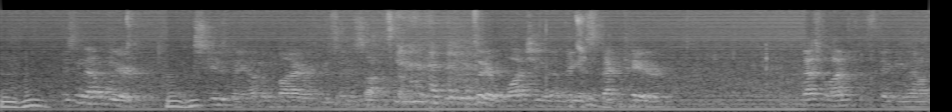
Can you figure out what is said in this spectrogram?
Mm-hmm. Isn't that weird? Mhm. Excuse me, I'm admiring this. I just saw something. Consider watching, uh, being a spectator. That's what I'm thinking now,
